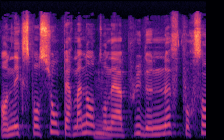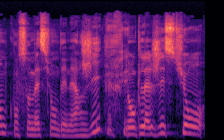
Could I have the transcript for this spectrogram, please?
en expansion permanente. Mm. On est à plus de 9% de consommation d'énergie. Donc la gestion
